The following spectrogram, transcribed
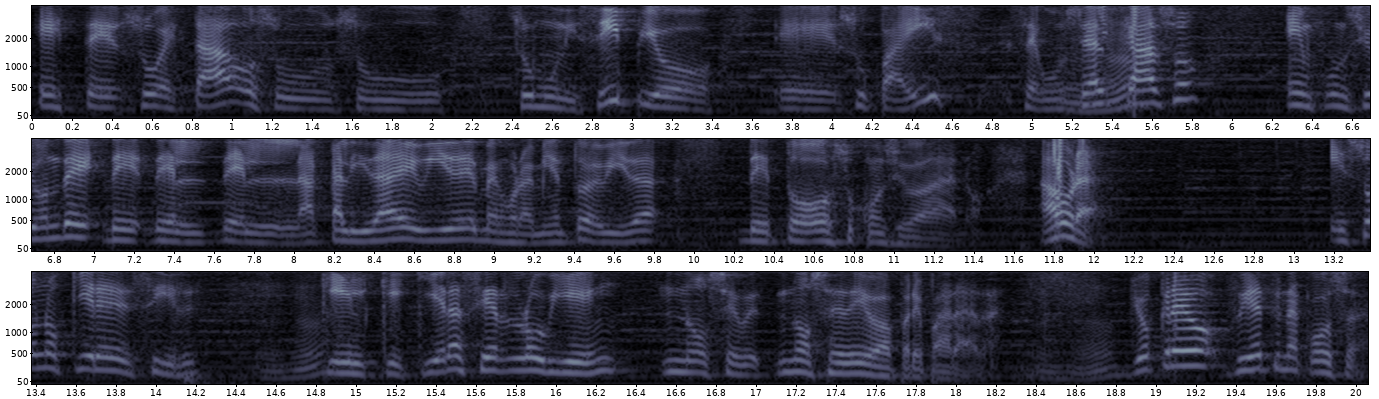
este, su estado, su, su, municipio, eh, su país, según sea el caso, en función de, de, la calidad de vida y el mejoramiento de vida de todos sus conciudadanos. Ahora, eso no quiere decir que el que quiera hacerlo bien no se, no se deba preparar. Yo creo, fíjate una cosa.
